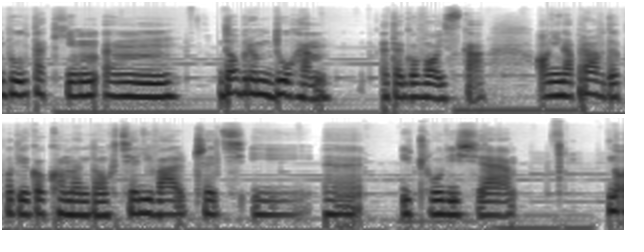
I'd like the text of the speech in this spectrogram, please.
był takim dobrym duchem tego wojska. Oni naprawdę pod jego komendą chcieli walczyć i, e, i czuli się no,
